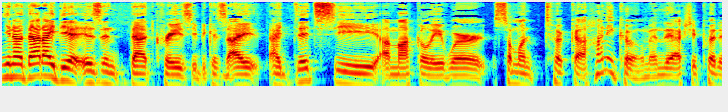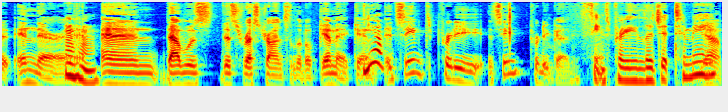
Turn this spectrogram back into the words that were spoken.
You know that idea isn't that crazy because I I did see a makgeolli where someone took a honeycomb and they actually put it in there, and that was this restaurant's little gimmick, and Mm-hmm. Yeah. it seemed pretty. It seemed pretty good. Seems pretty legit to me. Yeah.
